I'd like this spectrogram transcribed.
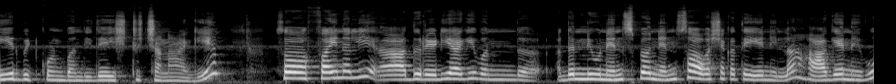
ನೀರು ಬಿಟ್ಕೊಂಡು ಬಂದಿದೆ ಇಷ್ಟು ಚೆನ್ನಾಗಿ. ಸೊ ಫೈನಲಿ ಅದು ರೆಡಿಯಾಗಿ ಒಂದು ಅದನ್ನು ನೀವು ನೆನೆಸ್ಬೋ, ನೆನೆಸೋ ಅವಶ್ಯಕತೆ ಏನಿಲ್ಲ. ಹಾಗೆ ನೀವು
